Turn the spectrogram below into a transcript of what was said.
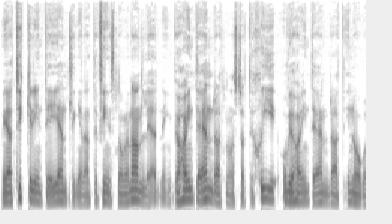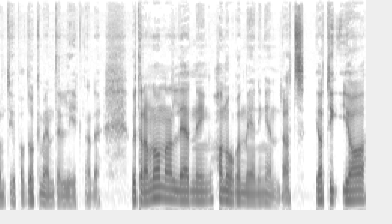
Men jag tycker inte egentligen att det finns någon anledning. Vi har inte ändrat någon strategi och vi har inte ändrat i någon typ av dokument eller liknande. Utan av någon anledning har någon mening ändrats. Jag, jag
